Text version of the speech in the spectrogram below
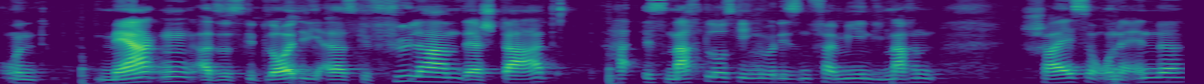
und merken, also es gibt Leute, die das Gefühl haben, der Staat ist machtlos gegenüber diesen Familien, die machen Scheiße ohne Ende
